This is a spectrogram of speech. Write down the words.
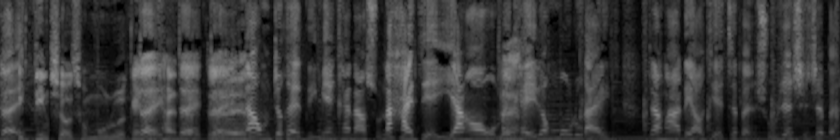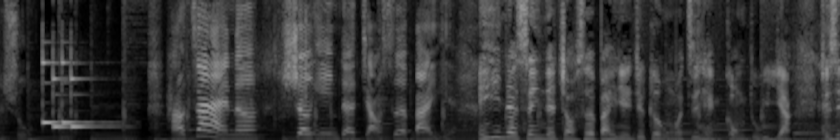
对，一定秀出目录给你看的。对对，那我们就可以里面看到书。那孩子也一样哦，我们可以用目录来。让他了解这本书，认识这本书。好，再来呢，声音的角色扮演。哎，那声音的角色扮演就跟我们之前共读一样，就是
